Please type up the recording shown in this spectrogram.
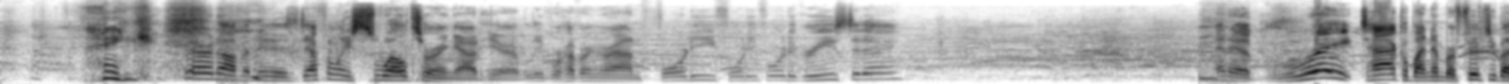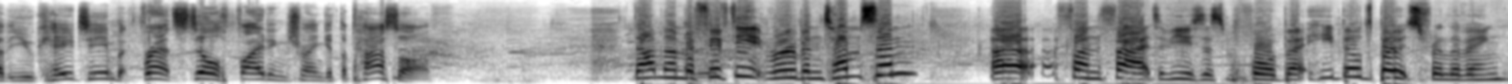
like, Fair enough, and it is definitely sweltering out here. I believe we're hovering around 40, 44 degrees today. And a great tackle by number 50 by the UK team, but France still fighting to try and get the pass off. that number 50, Ruben Thompson. Uh, fun fact, I've used this before, but he builds boats for a living.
